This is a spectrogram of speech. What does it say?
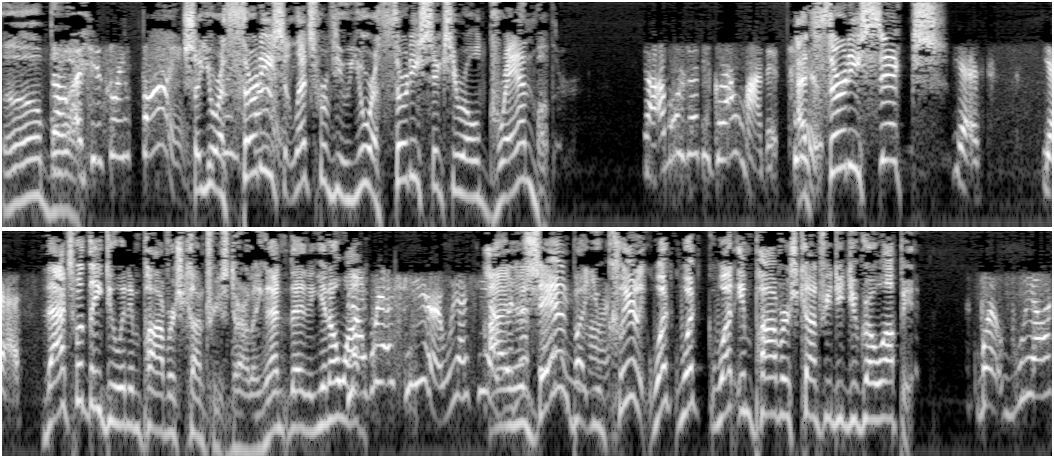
Oh, So boy. uh, she's doing fine. So you're a 30, let's review, you're a 36-year-old grandmother. Yeah, I'm already grandmother too. At 36, Yes, yes. that's what they do in impoverished countries, darling. That, that You know what? No, we are here. We are here. I We're understand, but you clearly, what, what, what impoverished country did you grow up in? Well, we are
